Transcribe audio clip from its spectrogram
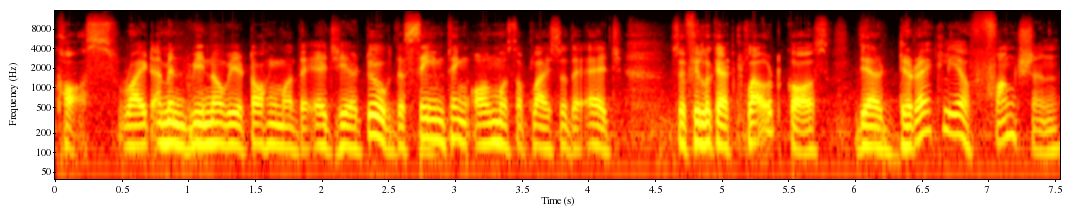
costs, right? I mean, we know we are talking about the edge here too. The same thing almost applies to the edge. So if you look at cloud costs, they are directly a function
